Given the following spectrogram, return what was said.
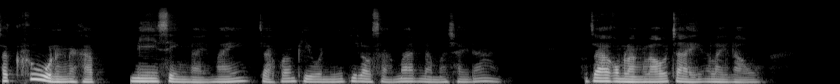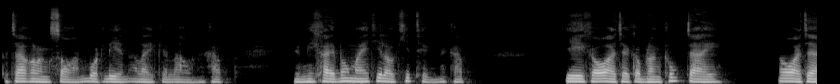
สักครู่หนึ่งนะครับ มีสิ่งไหนไหมจากพระคัมภีร์วันนี้ที่เราสามารถนำมาใช้ได้ พระเจ้ากำลังเล้าใจอะไรเรา พระเจ้ากำลังสอนบทเรียนอะไรกับเรานะครับ หรือมีใครบ้างไหมที่เราคิดถึงนะครับ ที่เขาอาจจะกำลังทุกข์ใจเขาอาจจะ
